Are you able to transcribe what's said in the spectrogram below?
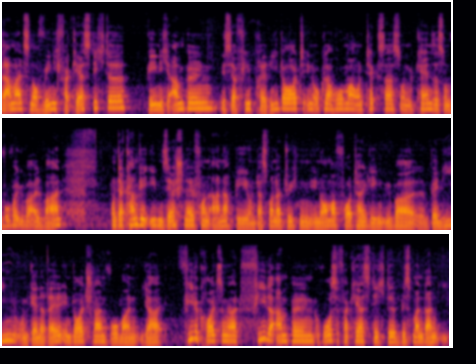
Damals noch wenig Verkehrsdichte, wenig Ampeln, ist ja viel Prärie dort in Oklahoma und Texas und Kansas und wo wir überall waren. Und da kamen wir eben sehr schnell von A nach B. Und das war natürlich ein enormer Vorteil gegenüber äh, Berlin und generell in Deutschland, wo man ja viele Kreuzungen hat, viele Ampeln, große Verkehrsdichte, bis man dann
